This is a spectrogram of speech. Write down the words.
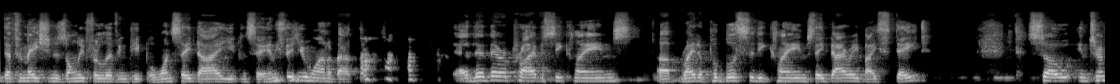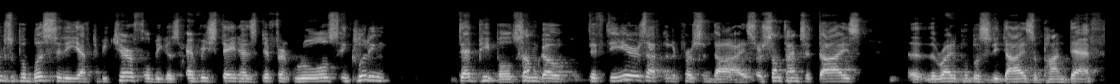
defamation is only for living people. Once they die, you can say anything you want about them. and then there are privacy claims, uh, right of publicity claims. They vary by state. So, in terms of publicity, you have to be careful because every state has different rules, including dead people. Some go 50 years after the person dies, or sometimes it dies, uh, the right of publicity dies upon death,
